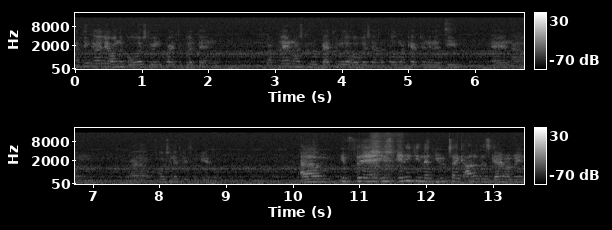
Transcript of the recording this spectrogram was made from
I think earlier on the ball was doing quite a bit, and my plan was to bat out of this game, I mean,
